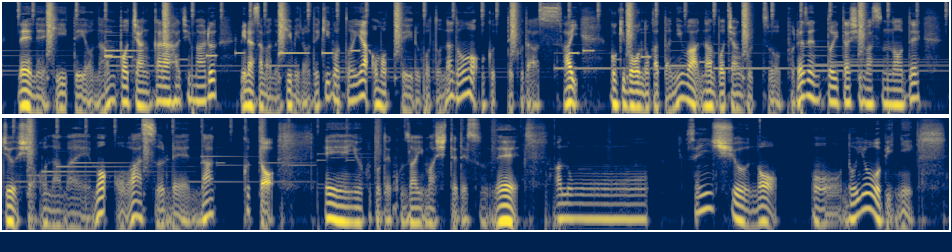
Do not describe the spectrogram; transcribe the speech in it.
ねえねえ聞いてよ。なんぽちゃんから始まる皆様の日々の出来事や思っていることなどを送ってください。ご希望の方にはなんぽちゃんグッズをプレゼントいたしますので、住所、お名前もお忘れなくと、えー、いうことでございましてですね、あのー、先週の土曜日に、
